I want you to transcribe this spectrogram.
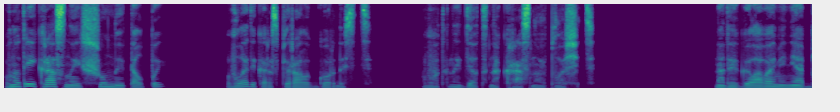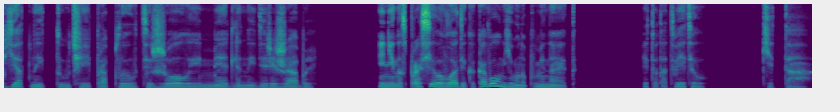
внутри красной шумной толпы, Владика распирала гордость. Вот он идет на Красную площадь. Над их головами необъятной тучей проплыл тяжелый медленный дирижабль. И Нина спросила Владика, кого он ему напоминает. И тот ответил — кита.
